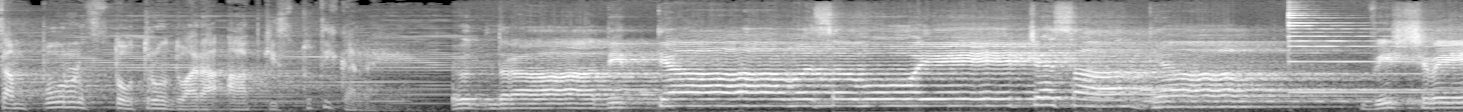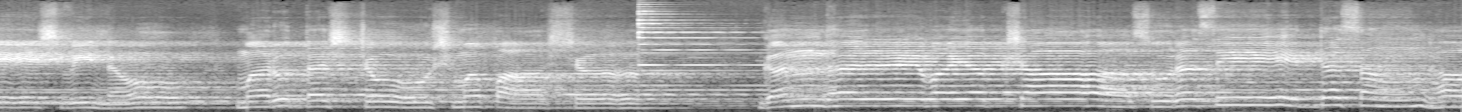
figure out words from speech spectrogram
संपूर्ण स्तोत्रों द्वारा आपकी स्तुति कर रहे हैं। रुद्रादित्या वसवो ये च साध्या। विश्वेश्विनो मरुतश्चोष्मपाश गन्धर्वयक्षासुरसिद्धसङ्घा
